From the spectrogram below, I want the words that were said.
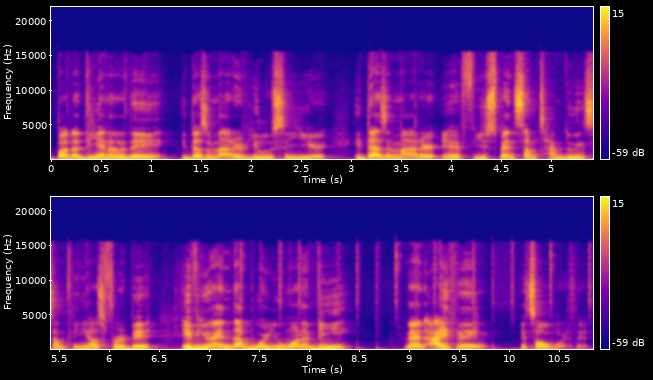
but at the end of the day, it doesn't matter if you lose a year, it doesn't matter if you spend some time doing something else for a bit. If you end up where you wanna be, then I think it's all worth it.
